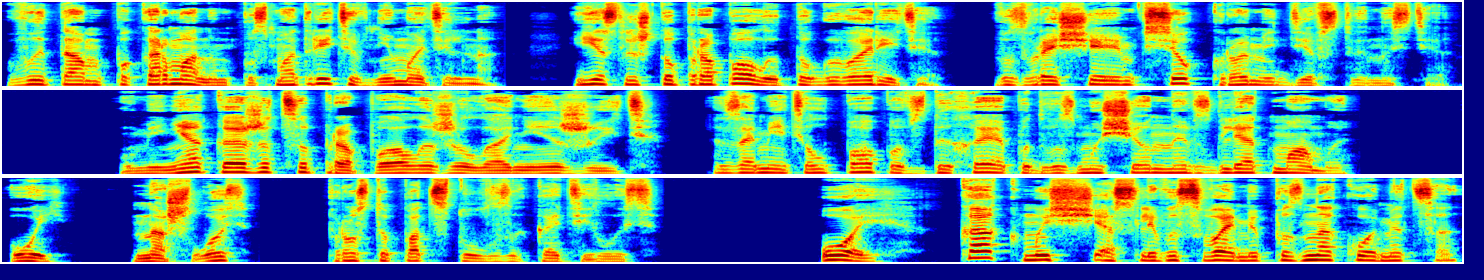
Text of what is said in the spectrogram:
Вы там по карманам посмотрите внимательно. Если что пропало, то говорите. Возвращаем все, кроме девственности». У меня, кажется, пропало желание жить заметил папа, вздыхая под возмущенный взгляд мамы. Ой, нашлось, просто под стул закатилась. Ой, как мы счастливы с вами познакомиться,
